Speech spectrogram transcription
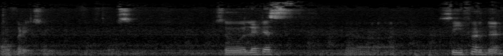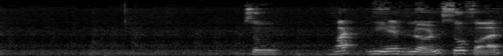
operation. Of course so let us uh, see further. So what we have learned so far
